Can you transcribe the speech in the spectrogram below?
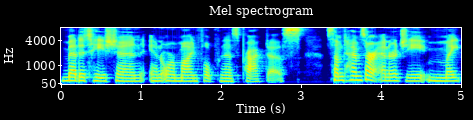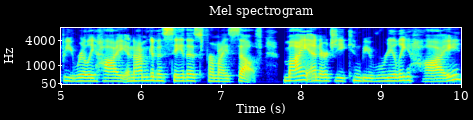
meditation and or mindfulness practice. Sometimes our energy might be really high and i'm going to say this for myself my energy can be really high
